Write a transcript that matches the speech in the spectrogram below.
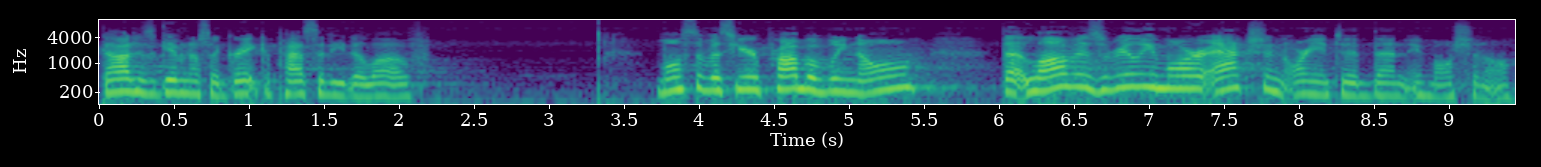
God has given us a great capacity to love. Most of us here probably know that love is really more action oriented than emotional.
